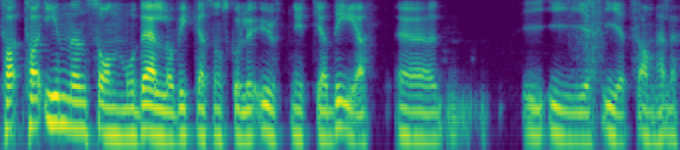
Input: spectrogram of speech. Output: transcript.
ta, ta in en sån modell och vilka som skulle utnyttja det eh, i, i, i ett samhälle.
